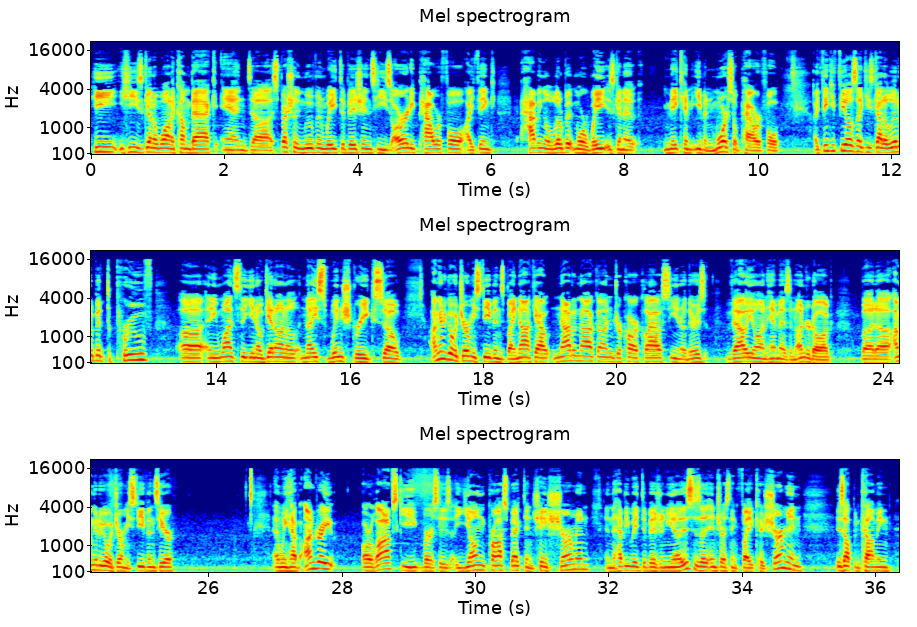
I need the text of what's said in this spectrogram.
he he's going to want to come back and uh, especially move in weight divisions. He's already powerful. I think having a little bit more weight is going to make him even more so powerful. I think he feels like he's got a little bit to prove, uh, and he wants to, you know, get on a nice win streak. So I'm going to go with Jeremy Stephens by knockout. Not a knock on Drakkar Klose. You know, there's value on him as an underdog, but uh, I'm going to go with Jeremy Stephens here. And we have Andrei Arlovsky versus a young prospect and Chase Sherman in the heavyweight division. You know, this is an interesting fight because Sherman is up and coming.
